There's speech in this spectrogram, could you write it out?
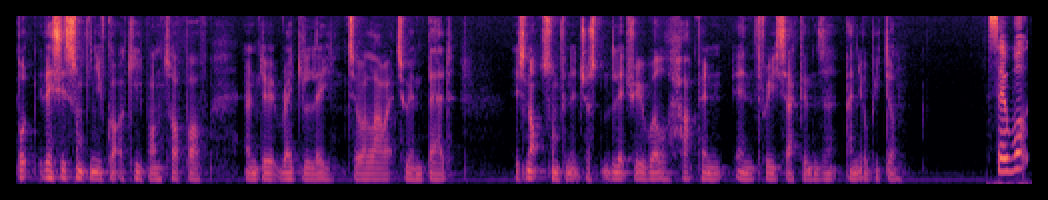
But this is something you've got to keep on top of and do it regularly to allow it to embed. It's not something that just literally will happen in three seconds and you'll be done. So, what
